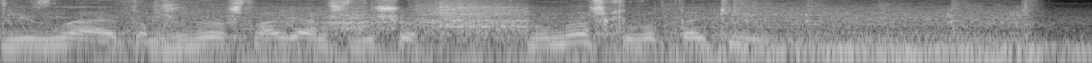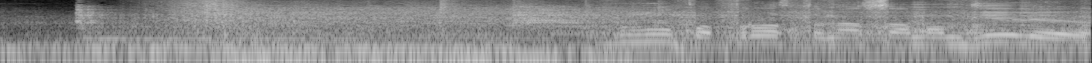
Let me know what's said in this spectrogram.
не знаю, там жмешь ногами, что еще, ну ножки вот такие. Глупо просто на самом деле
